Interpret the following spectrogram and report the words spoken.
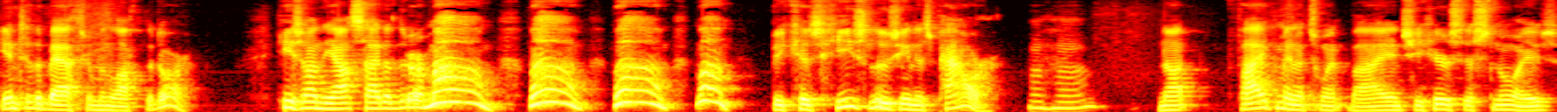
into the bathroom and locked the door. He's on the outside of the door. Mom, mom, mom, mom, because he's losing his power. Mm-hmm. Not five minutes went by and she hears this noise,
